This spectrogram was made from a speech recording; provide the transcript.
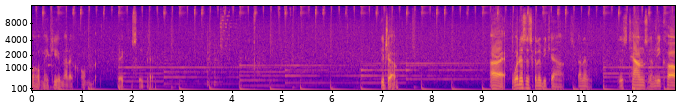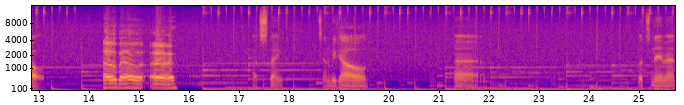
we'll make you medical. Jake, sleep there. Good job. Alright, what is this gonna be count? It's gonna this town is gonna be called How about uh let's think. It's gonna be called uh let's name it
